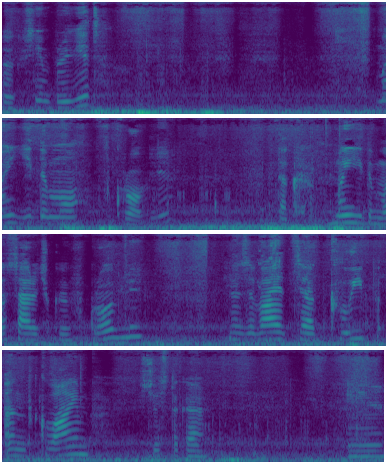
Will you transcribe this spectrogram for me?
Так, всім привіт. Ми їдемо в кровлі. Так, ми їдемо Сарочкою в кровлі. Називається Clip and Climb. Щось таке. І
